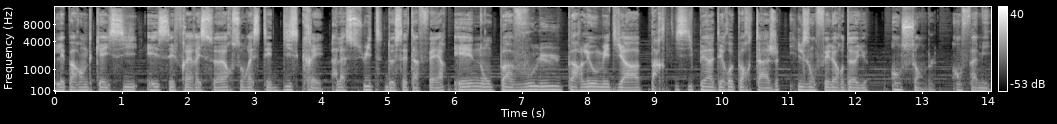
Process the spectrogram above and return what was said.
Les parents de Casey et ses frères et sœurs sont restés discrets à la suite de cette affaire et n'ont pas voulu parler aux médias, participer à des reportages. Ils ont fait leur deuil ensemble, en famille.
